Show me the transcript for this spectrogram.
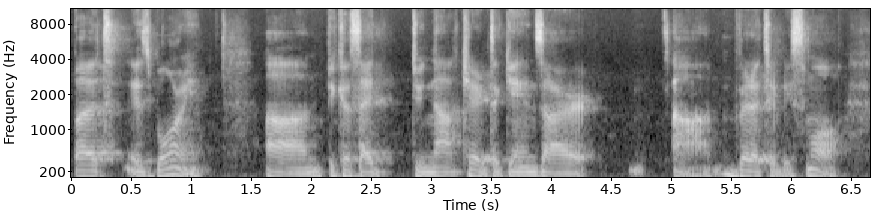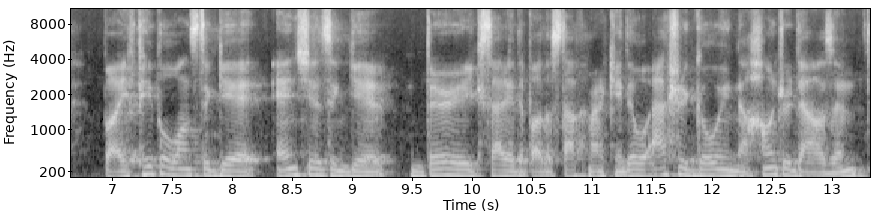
but it's boring um, because I do not care. The gains are um, relatively small. But if people wants to get anxious and get very excited about the stock market, they will actually go in a hundred thousand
